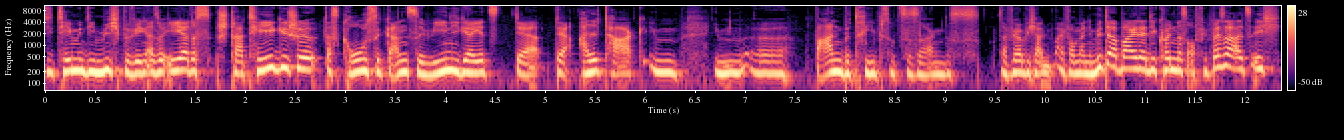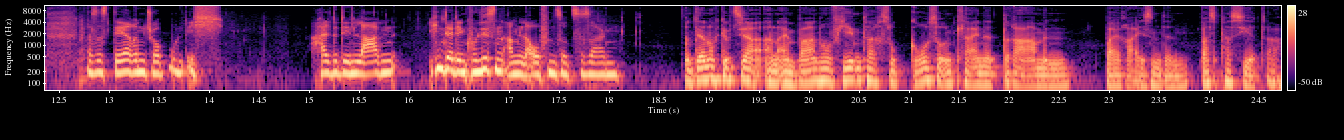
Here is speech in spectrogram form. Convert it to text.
die Themen, die mich bewegen. Also eher das Strategische, das große Ganze, weniger jetzt der, der Alltag im, im äh, Bahnbetrieb sozusagen. Das, dafür habe ich halt einfach meine Mitarbeiter, die können das auch viel besser als ich. Das ist deren Job und ich halte den Laden hinter den Kulissen am Laufen sozusagen. Und dennoch gibt es ja an einem Bahnhof jeden Tag so große und kleine Dramen bei Reisenden. Was passiert da?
